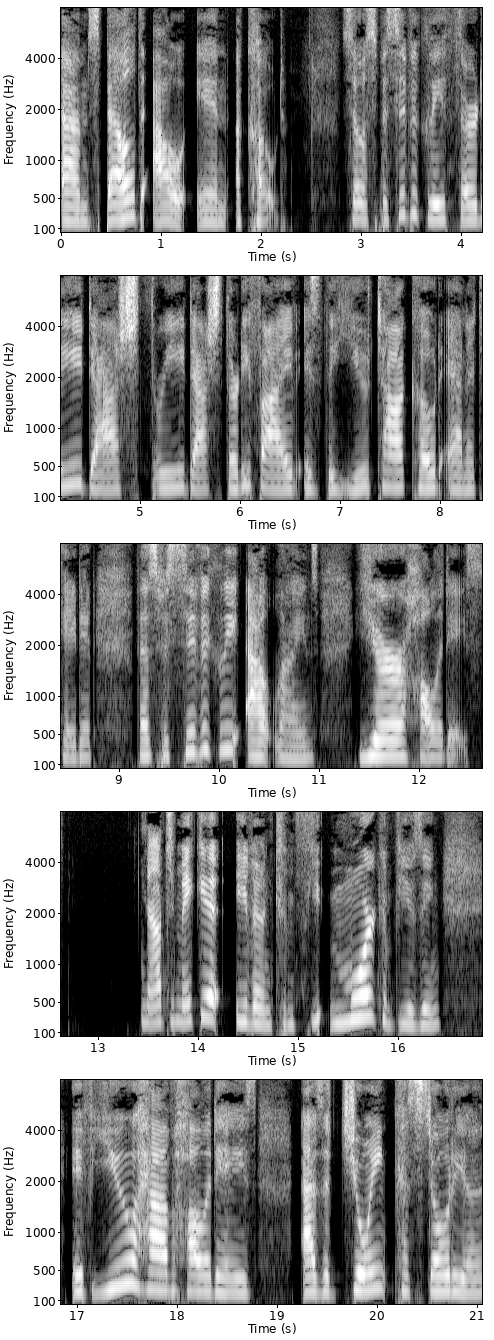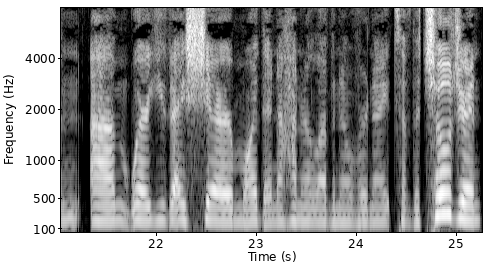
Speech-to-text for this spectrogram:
um, spelled out in a code. So, specifically, 30 3 35 is the Utah Code annotated that specifically outlines your holidays. Now, to make it even confu- more confusing, if you have holidays as a joint custodian um, where you guys share more than 111 overnights of the children,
